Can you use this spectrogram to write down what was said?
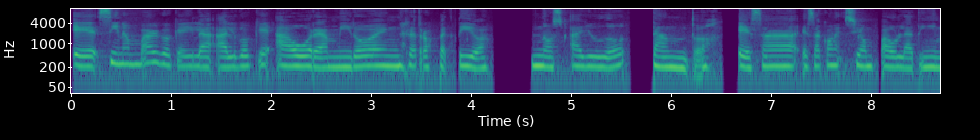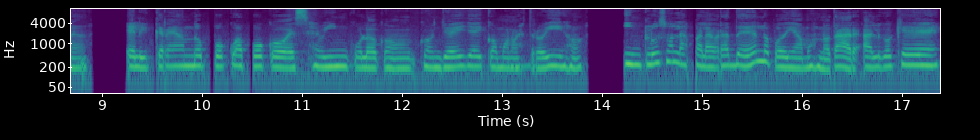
Eh, sin embargo, Keila, algo que ahora miro en retrospectiva, nos ayudó tanto esa, esa conexión paulatina, el ir creando poco a poco ese vínculo con, con JJ como nuestro hijo, incluso en las palabras de él lo podíamos notar. Algo que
